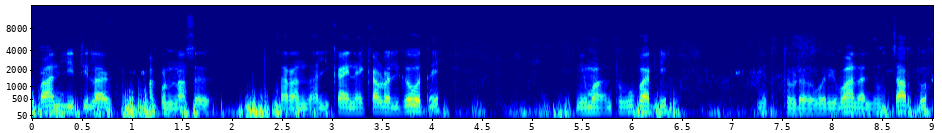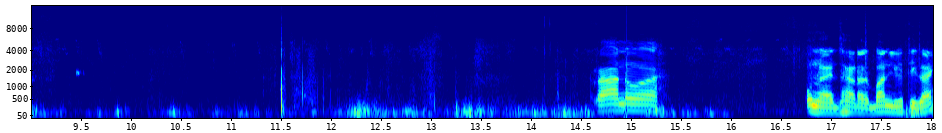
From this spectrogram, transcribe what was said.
बांधली तिला आकडून असं सरान झाली काय नाही काढवाली गवत आहे. निवांत उभारली. मी तर थोडं वरी बांधायला नेऊन चारतो. रान उन्हाळ्यात झाडाला बांधली होती गाय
